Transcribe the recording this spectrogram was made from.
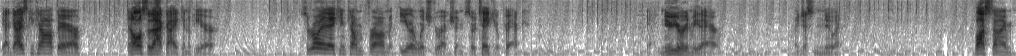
Yeah, guys can come out there. And also that guy can appear. So really they can come from either which direction, so take your pick. Yeah, I knew you were gonna be there. I just knew it. Boss time.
